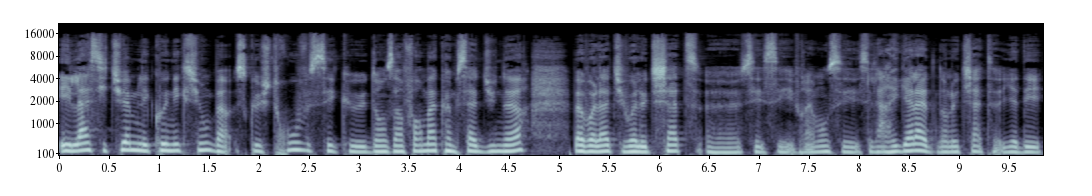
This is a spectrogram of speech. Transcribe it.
et là, si tu aimes les connexions, ben ce que je trouve, c'est que dans un format comme ça d'une heure, ben voilà, tu vois le chat, euh, c'est vraiment c'est la régalade dans le chat. Il y a des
